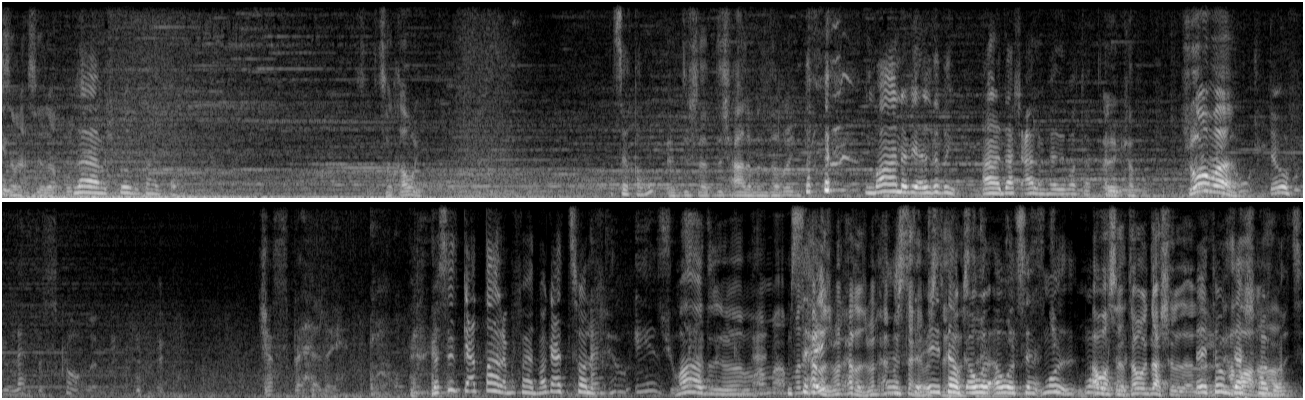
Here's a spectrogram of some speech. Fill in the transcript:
عصير ياقوت لا مشكور فهد تصير قوي. تصير قوي؟ تدش تدش عالم Elden Ring ما نبي Elden Ring أنا داش عالم هاري بوتر اي كفو. شوفه شوف. بس إنت قاعد طالع أبو فهد ما قاعد تسولف. ما أدري? منحرج مستحيل. منحرج منحرج مستحي اي مستحي توك اول. أول سنة مو أول سنة توي داش اي توك داش. هوجورتس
